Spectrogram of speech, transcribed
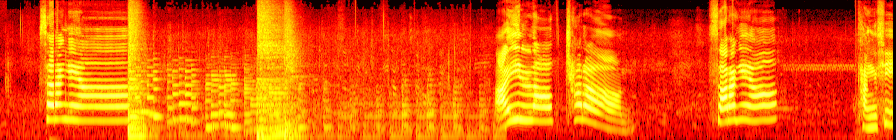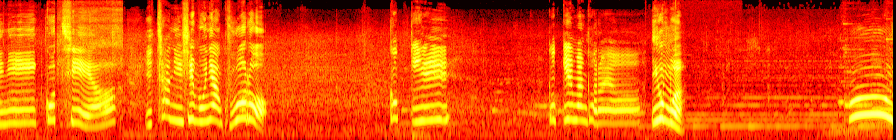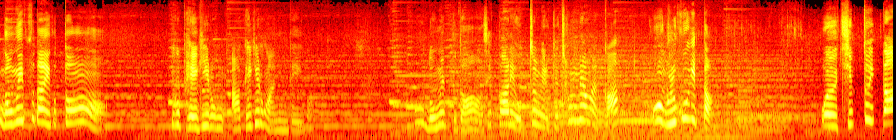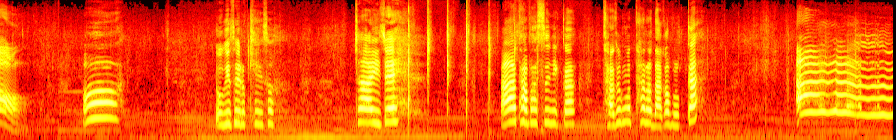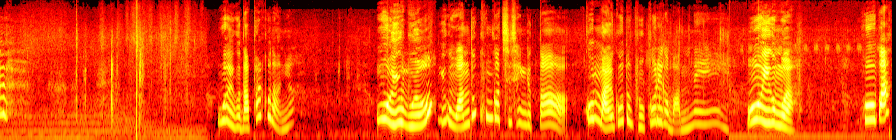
사랑해요 아이러브 철원 사랑해요 당신이 꽃이에요 2025년 9월호 꽃길 꽃길만 걸어요 이건 뭐야 오, 너무 이쁘다 이것도. 이거 백일홍 아 백일홍 아닌데 이거. 오, 너무 이쁘다. 색깔이 어쩜 이렇게 청명할까? 오 물고기 있다. 와 여기 집도 있다. 아 여기서 이렇게 해서 자 이제 아 다 봤으니까 자전거 타러 나가 볼까? 아. 우와 이거 나팔꽃 아니야? 우와 이거 뭐야? 이거 완도콩 같이 생겼다. 꽃 말고도 볼거리가 많네. 오 이거 뭐야? 호박?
